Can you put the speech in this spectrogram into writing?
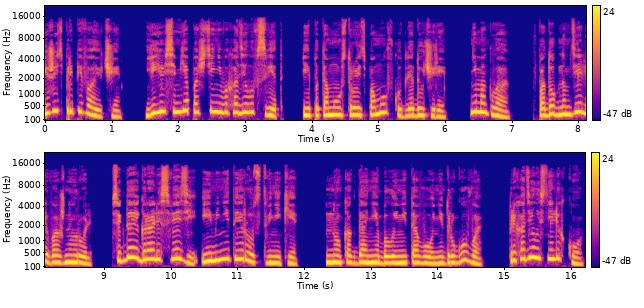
и жить припеваючи. Ее семья почти не выходила в свет, и потому устроить помолвку для дочери не могла. В подобном деле важную роль всегда играли связи и именитые родственники, но когда не было ни того, ни другого, приходилось нелегко.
